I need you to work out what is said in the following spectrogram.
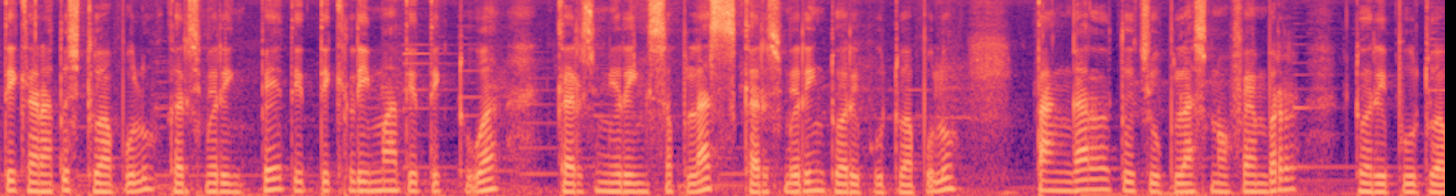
320 garis miring B titik 5 titik 2 garis miring 11 garis miring 2020 tanggal 17 November 2020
